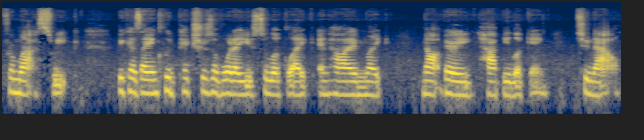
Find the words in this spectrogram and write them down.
from last week because I include pictures of what I used to look like and how I'm like not very happy looking to now.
